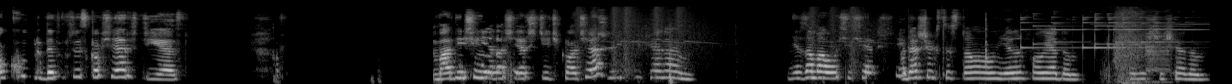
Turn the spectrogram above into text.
O kurde, tu wszystko w sierści jest. Bardziej się nie da sierścić, kocie? 37. Nie za mało się sierści? Się chce z tobą 1v1. 47.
